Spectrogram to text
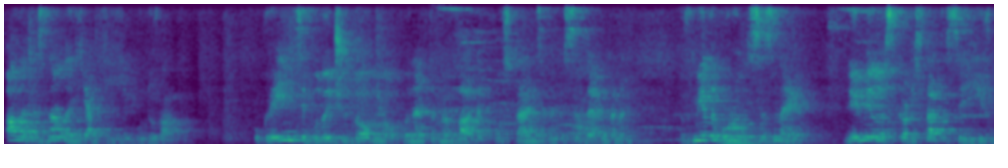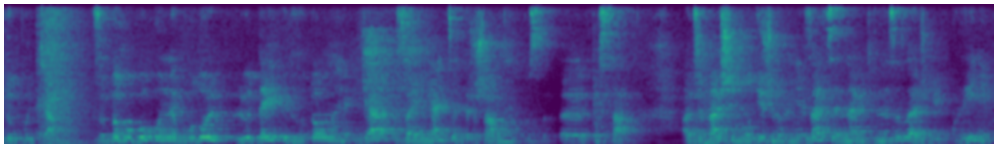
але не знала, як її будувати. Українці були чудовими опонентами влади, повстанцями, дисидентами, вміли боротися з нею, не вміли скористатися її здобуттям. З одного боку, не було людей, підготовлених для зайняття державних е, посад, адже наші молодіжні організації навіть в незалежній Україні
